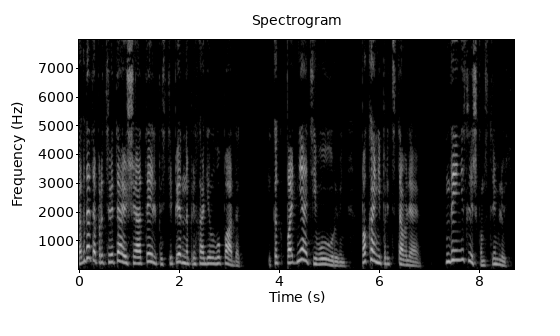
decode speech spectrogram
Когда-то процветающий отель постепенно приходил в упадок. И как поднять его уровень, пока не представляю. Да и не слишком стремлюсь.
